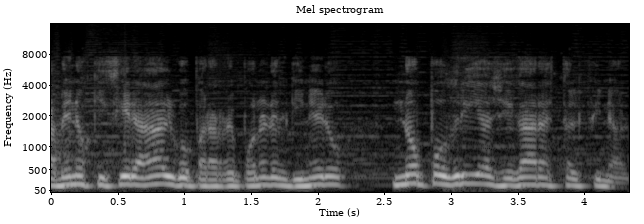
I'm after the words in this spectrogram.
A menos que hiciera algo para reponer el dinero, no podría llegar hasta el final.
